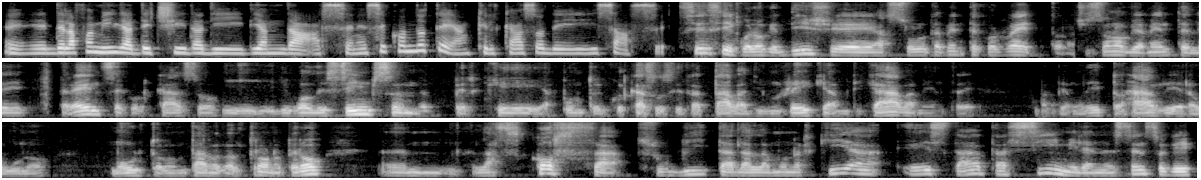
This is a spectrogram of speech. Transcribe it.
eh, della famiglia decida di, di, andarsene. Secondo te anche il caso dei Sasse? Sì, sì, quello che dici è assolutamente corretto. Ci sono ovviamente le differenze col caso di, di Wally Simpson, perché appunto in quel caso si trattava di un re che abdicava, mentre, come abbiamo detto, Harry era uno molto lontano dal trono, però ehm, la scossa subita dalla monarchia è stata simile, nel senso che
